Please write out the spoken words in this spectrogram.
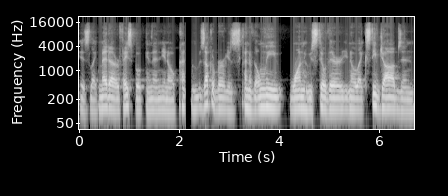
is like Meta or Facebook, and then you know Zuckerberg is kind of the only one who's still there. You know, like Steve Jobs and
